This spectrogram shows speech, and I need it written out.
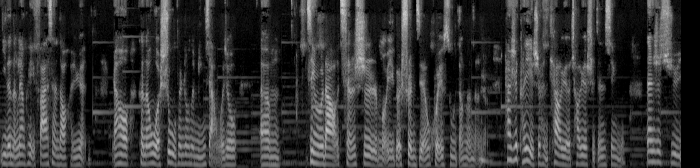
你的能量可以发散到很远，然后可能我十五分钟的冥想，我就嗯进入到前世某一个瞬间回溯等等等等，它是可以是很跳跃、超越时间性的。但是去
